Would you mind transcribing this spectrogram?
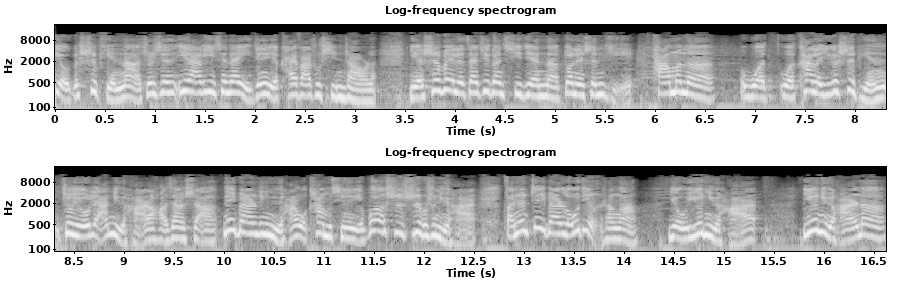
有个视频呢，就是现在意大利现在已经也开发出新招了，也是为了在这段期间呢锻炼身体。他们呢，我我看了一个视频，就有俩女孩好像是啊，那边那个女孩我看不清，也不知道是是不是女孩。反正这边楼顶上啊有一个女孩，一个女孩呢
